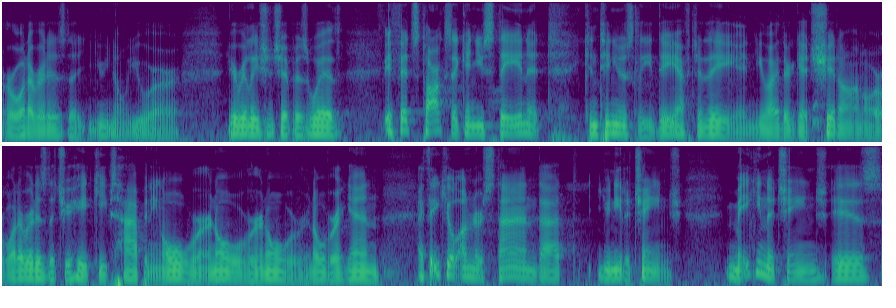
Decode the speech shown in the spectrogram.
or whatever it is that you know you are, your relationship is with, if it's toxic and you stay in it continuously day after day, and you either get shit on or whatever it is that you hate keeps happening over and over and over and over again, I think you'll understand that you need a change making a change is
